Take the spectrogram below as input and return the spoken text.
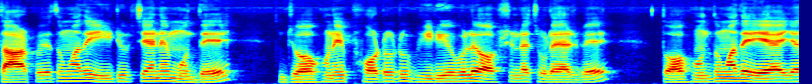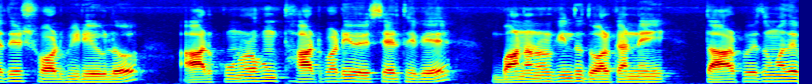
তারপরে তোমাদের ইউটিউব চ্যানেলের মধ্যে যখন এই ফটো টু ভিডিও বলে অপশানটা চলে আসবে, তখন তোমাদের এআই জাতীয় শর্ট ভিডিওগুলো আর কোনো রকম থার্ড পার্টি ওয়েবসাইট থেকে বানানোর কিন্তু দরকার নেই। তারপরে তোমাদের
